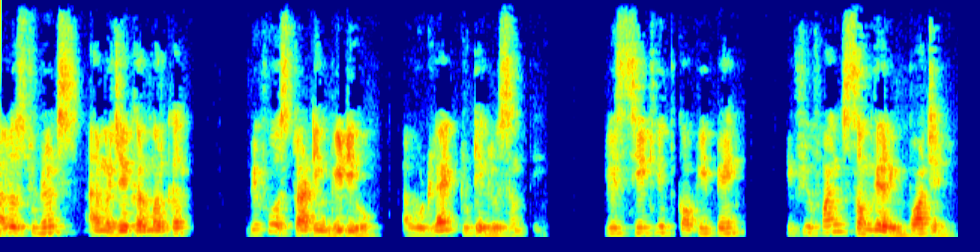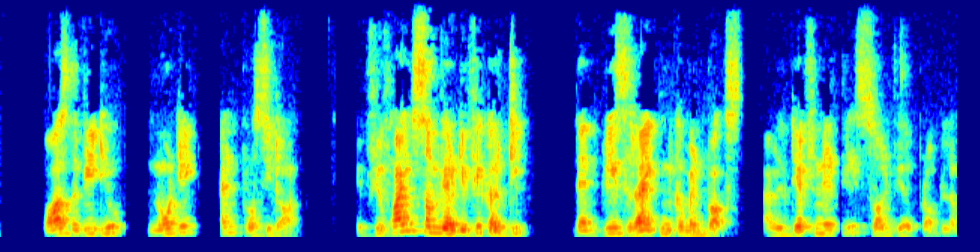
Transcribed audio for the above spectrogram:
Hello students, I am Ajay Karmarkar. Before starting video, I would like to tell you something. Please sit with copy pen. If you find somewhere important, pause the video, note it and proceed on. If you find somewhere difficulty, then please write in comment box. I will definitely solve your problem.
